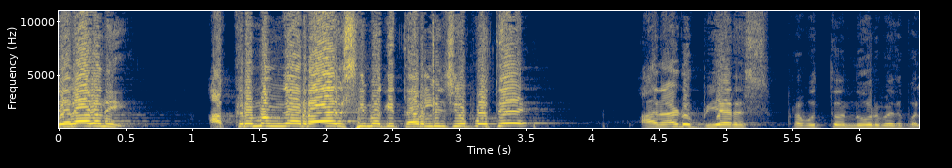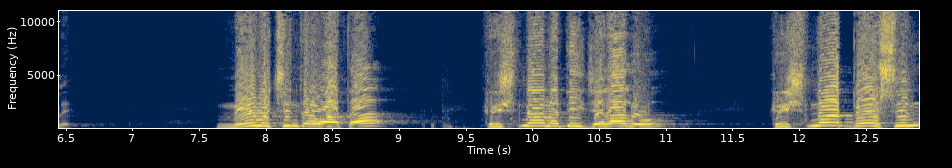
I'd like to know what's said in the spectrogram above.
జలాలని అక్రమంగా రాయలసీమకి తరలించకపోతే ఆనాడు బీఆర్ఎస్ ప్రభుత్వం నోరు మెదపలే. మేము వచ్చిన తర్వాత కృష్ణానది జలాలు కృష్ణా బేసిన్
